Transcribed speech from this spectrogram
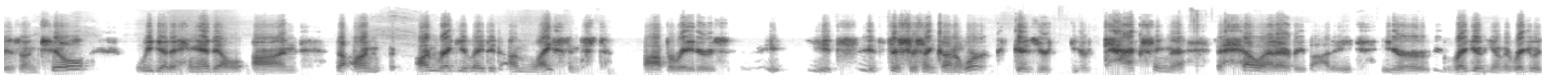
is until we get a handle on the un, unregulated, unlicensed operators, it's, it, this isn't going to work because you're you're taxing the, the hell out of everybody. Your regu- you know the regula-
